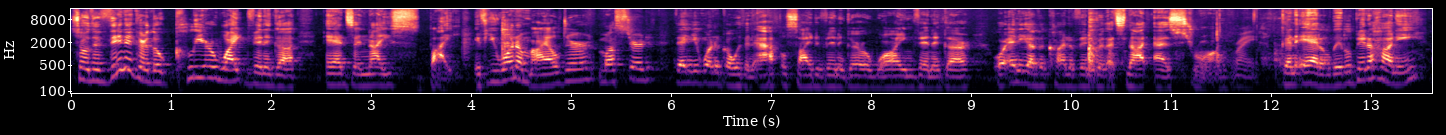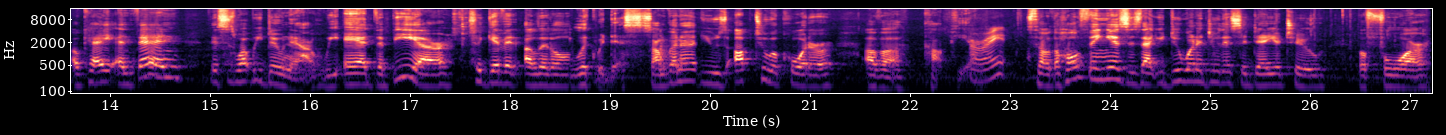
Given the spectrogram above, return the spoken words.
So the vinegar, the clear white vinegar, adds a nice bite. If you want a milder mustard, then you want to go with an apple cider vinegar, wine vinegar, or any other kind of vinegar that's not as strong. Right. Going to add a little bit of honey, okay? And then this is what we do now. We add the beer to give it a little liquidness. So I'm going to use up to a quarter of a cup here. All right. So the whole thing is, is that you do want to do this a day or two before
